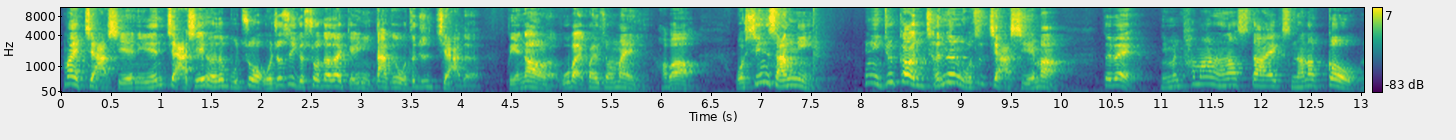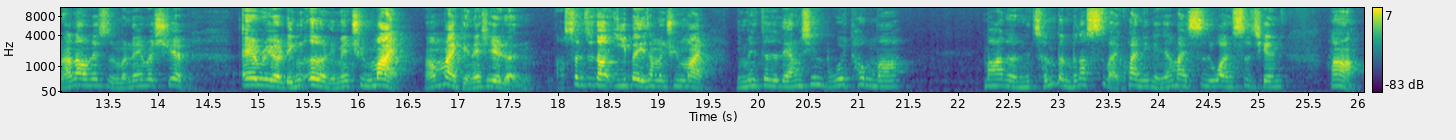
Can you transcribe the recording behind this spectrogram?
卖假鞋，你连假鞋盒都不做，我就是一个塑料袋给你，大哥，我这就是假的。别闹了，五百块一双卖你，好不好？我欣赏你，你就告你承认我是假鞋嘛，对不对？你们他妈拿到 Star X，拿到 Go，拿到那什么 Never Ship Area 零二里面去卖，然后卖给那些人，甚至到 eBay 上面去卖，你们的良心不会痛吗？妈的，你成本不到四百块，你给人家卖四万四千，啊，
